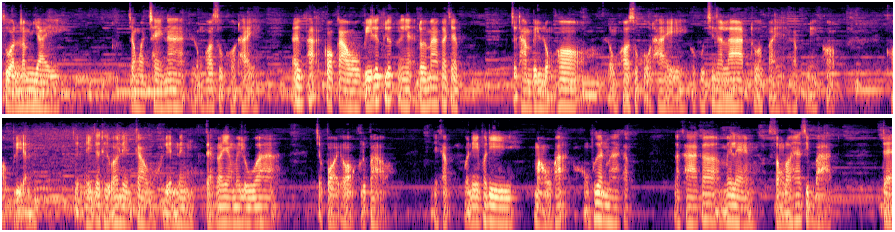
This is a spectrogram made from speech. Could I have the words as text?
สวนลำไยจังหวัดชัยนาทหลวงพ่อสุโขทัยไอ้พระเก่าๆปีลึกๆอะไรเงี้ยโดยมากก็จะจะทำเป็นหลวงพ่อ หลวงพ่อสุโขทัยพระพุทธชินราชทั่วไปนะครับในขอบขอบเหรียญเหรียญนี้ก็ถือว่าเหรียญเก่าเหรียญหนึ่ง แต่ก็ยังไม่รู้ว่าจะปล่อยออกหรือเปล่านี่ครับ วันนี้พอดีเหมาพระของเพื่อนมาครับ ราคาก็ไม่แรง 250 บาท แต่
